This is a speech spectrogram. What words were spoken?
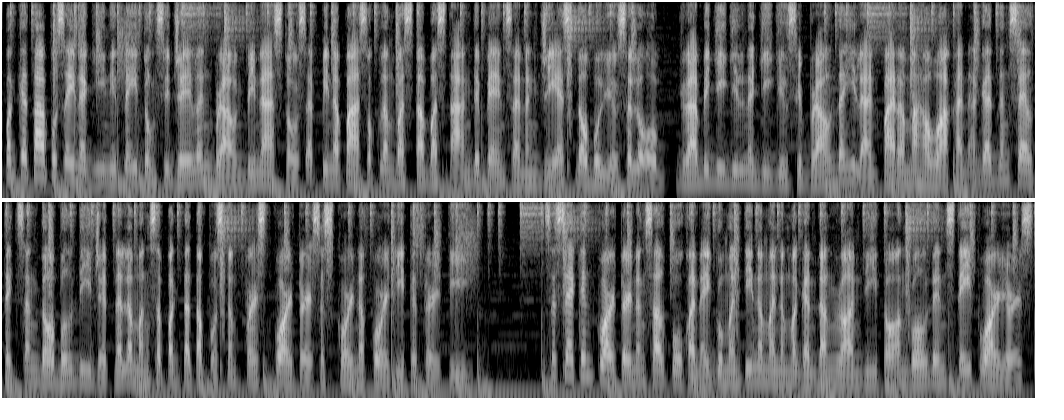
Pagkatapos ay nag-init na itong si Jalen Brown binastos at pinapasok lang basta-basta ang depensa ng GSW sa loob, grabe gigil na gigil si Brown dahilan para mahawakan agad ng Celtics ang double digit na lamang sa pagtatapos ng first quarter sa score na 40-30. Sa second quarter ng salpukan ay gumanti naman ng magandang run dito ang Golden State Warriors,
